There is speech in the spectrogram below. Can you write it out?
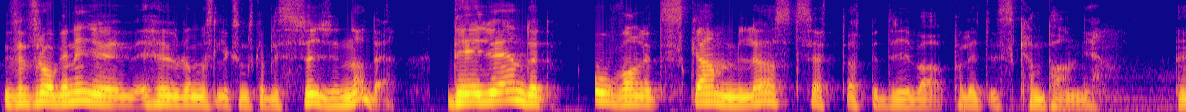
För frågan är ju hur de liksom ska bli synade. Det är ju ändå ett ovanligt skamlöst sätt att bedriva politisk kampanj. Eh,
